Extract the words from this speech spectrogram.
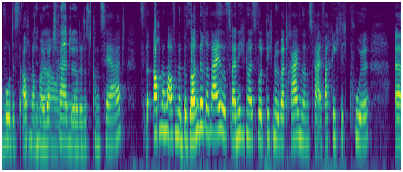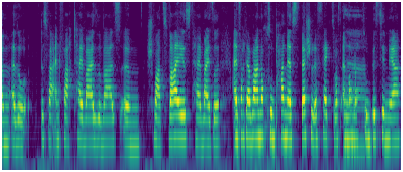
wo das auch nochmal genau, übertragen stimmt. wurde, das Konzert. Auch nochmal auf eine besondere Weise. Es war nicht nur, es wurde nicht nur übertragen, sondern es war einfach richtig cool. Ähm, also das war einfach, teilweise war es ähm, schwarz-weiß, teilweise einfach, da waren noch so ein paar mehr Special Effects, was einfach ja. noch so ein bisschen mehr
